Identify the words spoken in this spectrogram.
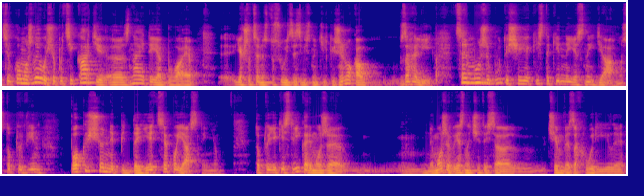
Цілком можливо, що по цій карті, е, знаєте, як буває, е, якщо це не стосується, звісно, тільки жінок, а взагалі, це може бути ще якийсь такий неясний діагноз. Тобто він поки що не піддається поясненню. Тобто, якийсь лікар може не може визначитися, чим ви захворіли,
